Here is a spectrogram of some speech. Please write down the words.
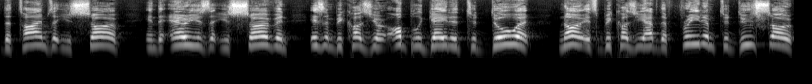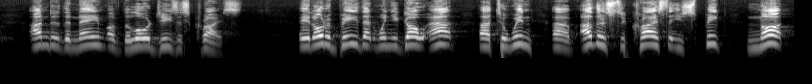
the times that you serve, in the areas that you serve in, isn't because you're obligated to do it. No, it's because you have the freedom to do so under the name of the Lord Jesus Christ. It ought to be that when you go out uh, to win uh, others to Christ, that you speak not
